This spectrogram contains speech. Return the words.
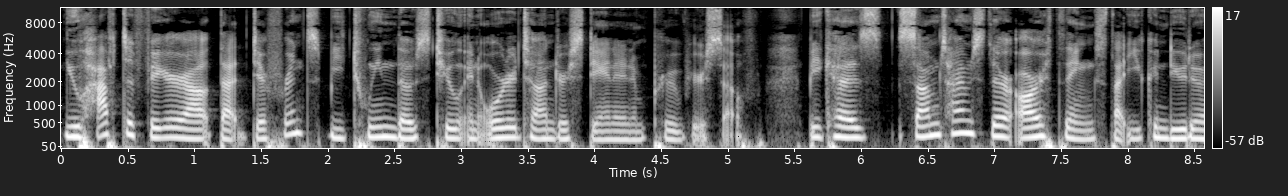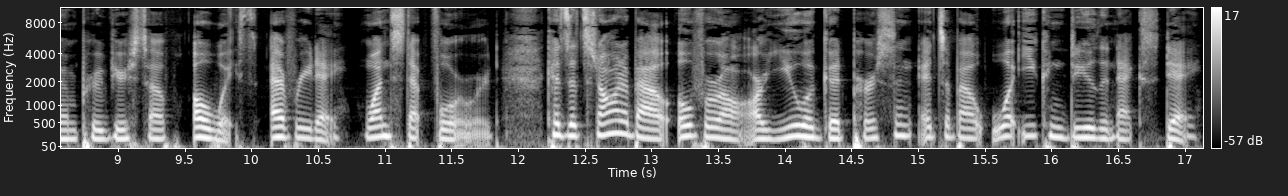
you have to figure out that difference between those two in order to understand and improve yourself. Because sometimes there are things that you can do to improve yourself always, every day, one step forward. Because it's not about overall, are you a good person? It's about what you can do the next day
